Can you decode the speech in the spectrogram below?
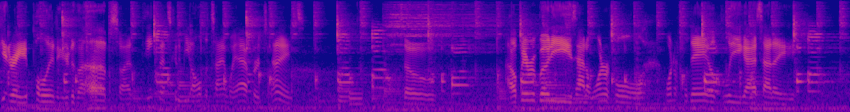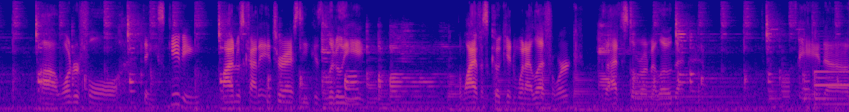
getting ready to pull in here to the hub. So I think that's going to be all the time we have for tonight. So I hope everybody's had a wonderful, wonderful day. Hopefully you guys had a uh, wonderful Thanksgiving. Mine was kind of interesting because literally the wife was cooking when I left for work. I had to still run my load that night. And, uh,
